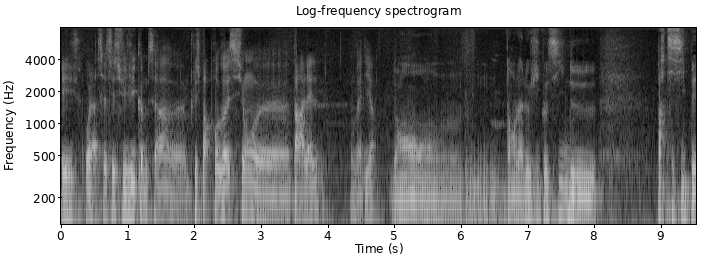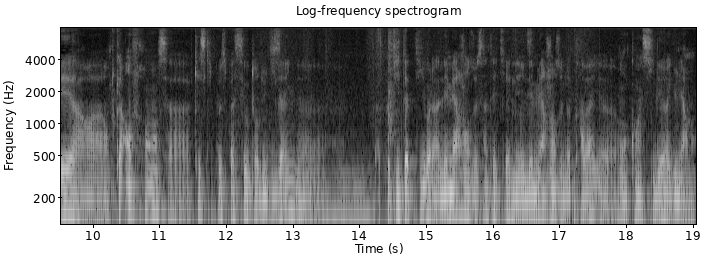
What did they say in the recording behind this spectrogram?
Et voilà, ça s'est suivi comme ça, plus par progression parallèle, on va dire. Dans, la logique aussi de participer, à, en tout cas en France, à qu'est-ce qui peut se passer autour du design bah, petit à petit, voilà, l'émergence de Saint-Etienne et l'émergence de notre travail euh, ont coïncidé régulièrement.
